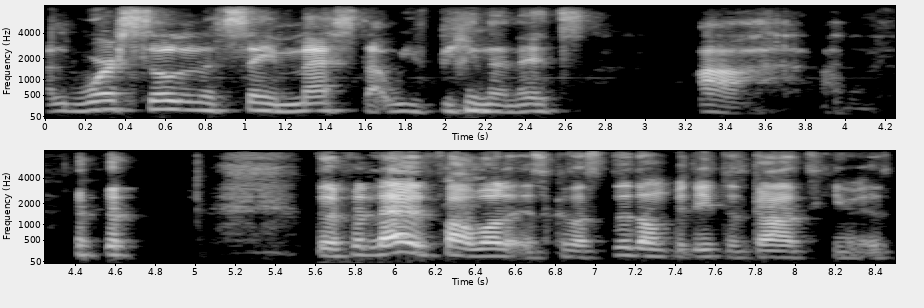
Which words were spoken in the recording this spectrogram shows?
And we're still in the same mess that we've been in. It's ah, I don't the hilarious part about it is because I still don't believe this Ghana team is.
